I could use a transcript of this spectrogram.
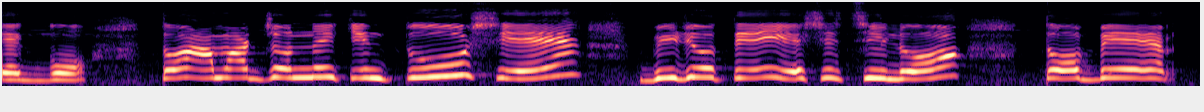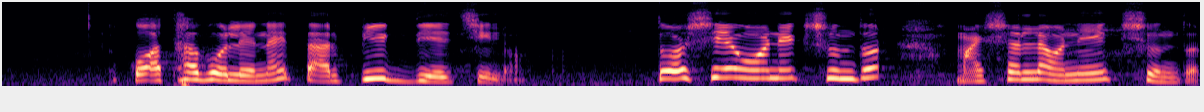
দেখব। তো আমার জন্যই কিন্তু সে ভিডিওতে এসেছিল, তবে কথা বলে নাই, তার পিক দিয়েছিল। তো সে অনেক সুন্দর মার্শাল্লাহ অনেক সুন্দর।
